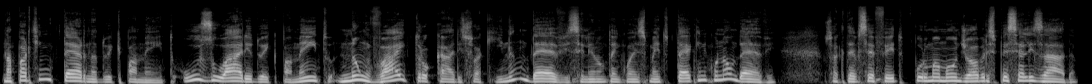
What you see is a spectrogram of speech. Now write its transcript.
na parte interna do equipamento. O usuário do equipamento não vai trocar isso aqui, não deve, se ele não tem conhecimento técnico, não deve. Só que deve ser feito por uma mão de obra especializada.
